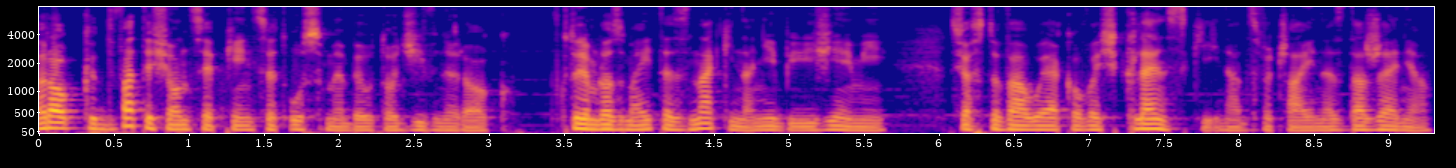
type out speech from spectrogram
Rok 2508 był to dziwny rok, w którym rozmaite znaki na niebie i ziemi zwiastowały jakoweś klęski i nadzwyczajne zdarzenia.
